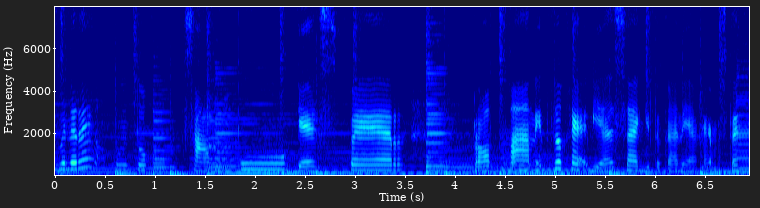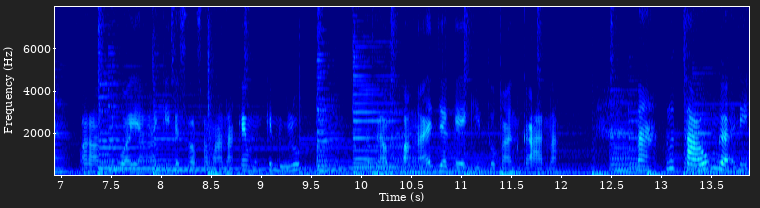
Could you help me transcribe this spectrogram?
Sebenarnya untuk sapu gesper rotan itu tuh kayak biasa gitu kan ya. Kayak maksudnya orang tua yang lagi kesal sama anaknya mungkin dulu gampang aja kayak gitu kan ke anak Nah, lu tahu nggak nih?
